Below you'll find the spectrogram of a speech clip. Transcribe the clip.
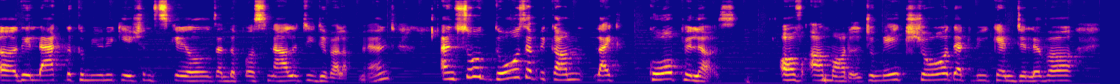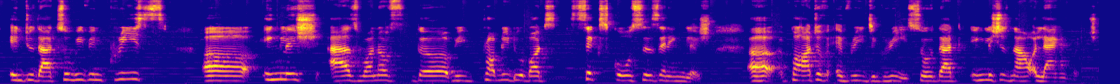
Uh, they lack the communication skills and the personality development. And so those have become like core pillars of our model to make sure that we can deliver into that. So we've increased uh, English as one of the, we probably do about six courses in English, uh, part of every degree, so that English is now a language,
